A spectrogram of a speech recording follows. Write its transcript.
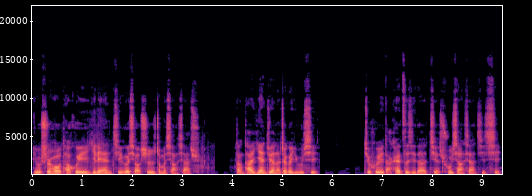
有时候他会一连几个小时这么想下去，等他厌倦了这个游戏，就会打开自己的解除想象机器，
